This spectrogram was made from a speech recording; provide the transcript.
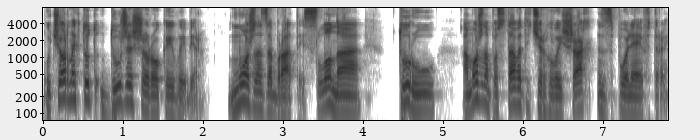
У чорних тут дуже широкий вибір. Можна забрати слона, туру, а можна поставити черговий шах з поля f3.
